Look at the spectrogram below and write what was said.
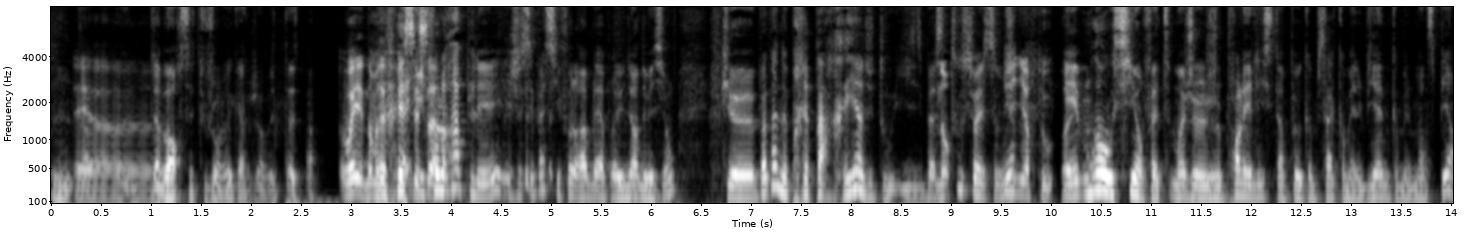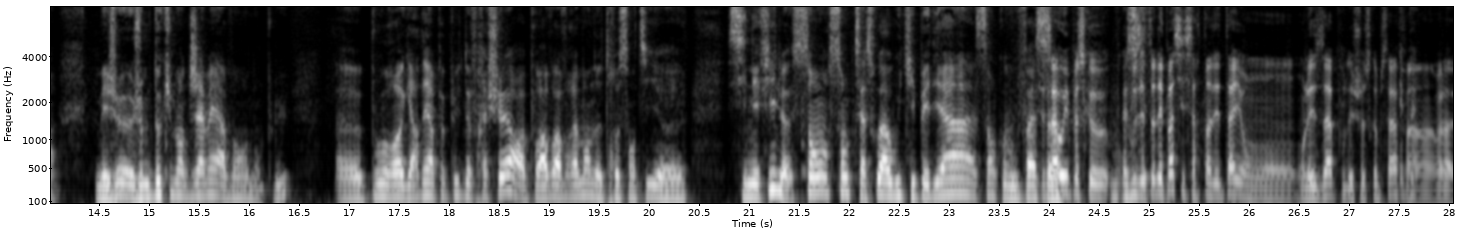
Mm. Et, euh, D'abord, c'est toujours le cas, j'ai envie de te dire. Oui, non, mais oui, c'est Il ça. faut le rappeler, je sais pas s'il faut le rappeler après une heure d'émission, que papa ne prépare rien du tout. Il se base Non. tout sur les souvenirs. J'ignore tout. ouais. Et moi aussi, en fait. Moi, je, je prends les listes un peu comme ça, comme elles viennent, comme elles m'inspirent. Mais je, je me documente jamais avant non plus. pour garder un peu plus de fraîcheur, pour avoir vraiment notre ressenti cinéphile, sans, sans que ça soit Wikipédia, sans qu'on vous fasse. C'est ça, euh, oui, parce que vous parce vous que- étonnez pas si certains détails on, on les zappe ou des choses comme ça. Eh Enfin, voilà.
